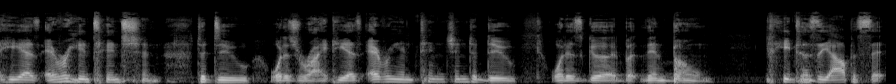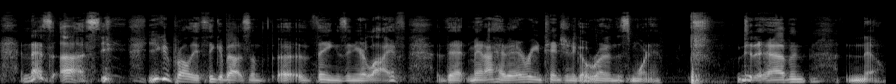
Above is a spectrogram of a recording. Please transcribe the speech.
he has every intention to do what is right. He has every intention to do what is good, but then boom, he does the opposite. And that's us. You, can probably think about some uh, things in your life that man i had every intention to go running this morning. Did it happen? No.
